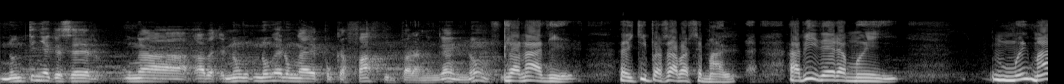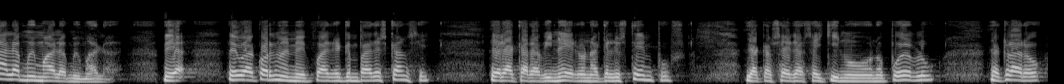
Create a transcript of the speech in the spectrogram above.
non tiña que ser unha non, non era unha época fácil para ninguén, non? Para nadie. Aquí pasábase mal. A vida era moi moi mala, moi mala, moi mala. Mira, eu acórdome, meu padre, que en paz descanse, era carabinero naqueles tempos, e a casa era aquí no, no pueblo, e claro,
